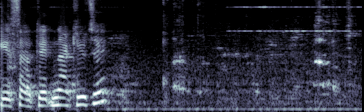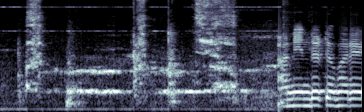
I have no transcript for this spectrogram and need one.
એ સાથે જ નાખ્યું છે. આની અંદર તમારે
